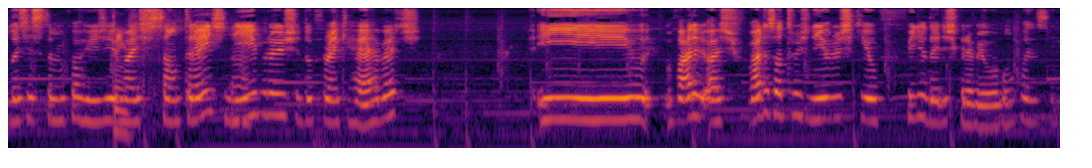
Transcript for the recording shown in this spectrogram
Letícia, tu me corrige, Tem. mas são três Hum. livros do Frank Herbert. E vários, acho, vários outros livros que o filho dele escreveu, alguma coisa assim.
